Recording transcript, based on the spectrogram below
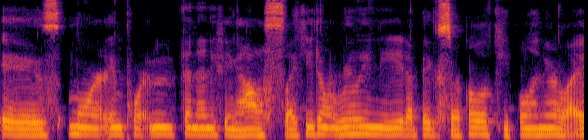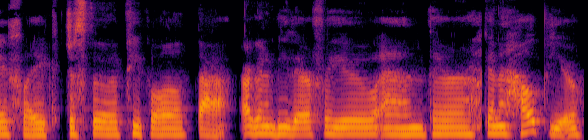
is more important than anything else. Like you don't really need a big circle of people in your life, like just the people that are going to be there for you and they're going to help you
